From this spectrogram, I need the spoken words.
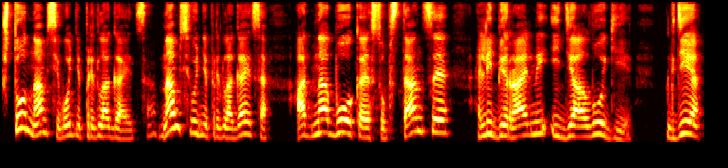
что нам сегодня предлагается? Нам сегодня предлагается однобокая субстанция либеральной идеологии, где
